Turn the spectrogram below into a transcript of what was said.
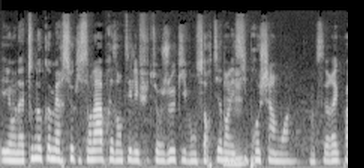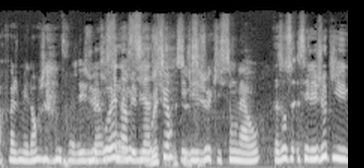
Et on a tous nos commerciaux qui sont là à présenter les futurs jeux qui vont sortir dans les Mhm. six prochains mois. Donc c'est vrai que parfois je mélange entre les jeux Bah qui ouais, sont non, mais bien Oui, sûr. et les jeux qui sont là-haut. De toute façon, c'est- les jeux qui,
